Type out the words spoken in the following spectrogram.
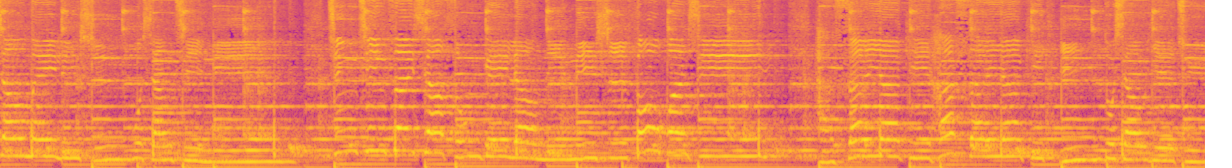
小美丽使我想起你轻轻摘下送给了你你是否欢喜？哈萨雅琪哈萨雅琪一朵小野菊。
